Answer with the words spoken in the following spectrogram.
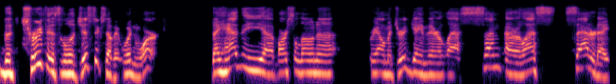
the truth is the logistics of it wouldn't work they had the uh, Barcelona Real Madrid game there last sun or last Saturday,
